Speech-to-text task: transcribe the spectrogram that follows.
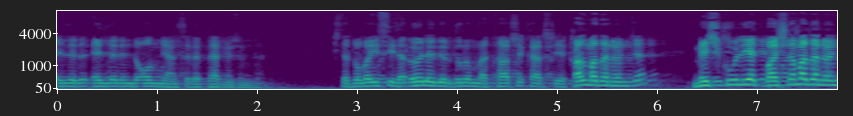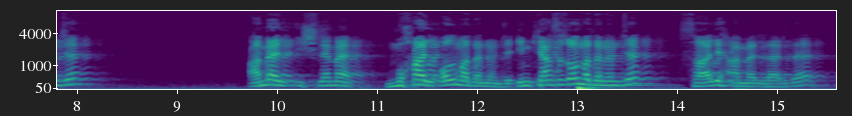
Elleri, ellerinde olmayan sebepler yüzünden. İşte dolayısıyla öyle bir durumla karşı karşıya kalmadan önce, meşguliyet başlamadan önce, amel işleme muhal olmadan önce, imkansız olmadan önce salih amellerde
